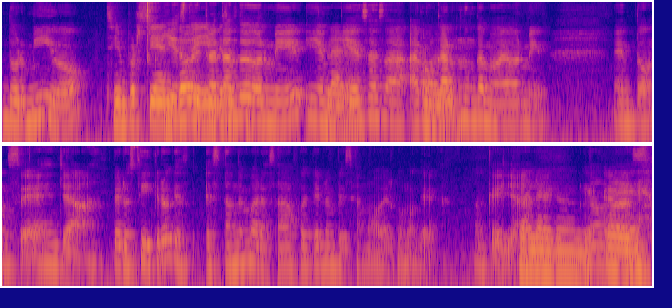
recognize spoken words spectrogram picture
dormido 100% y estoy y tratando de dormir y Claro. empiezas a, a roncar, Obvio. nunca me voy a dormir. Entonces, ya. Pero sí, creo que estando embarazada fue que lo empecé a mover, como que, ok, ya. Claro, no eh. más.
